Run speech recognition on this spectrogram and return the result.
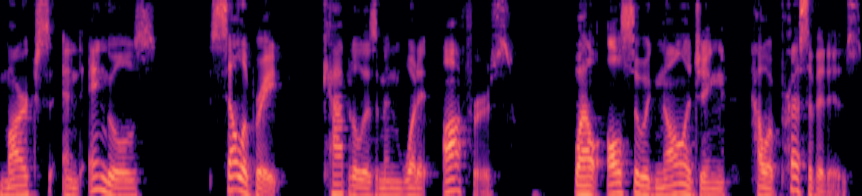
Marx and Engels celebrate capitalism and what it offers, while also acknowledging how oppressive it is.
